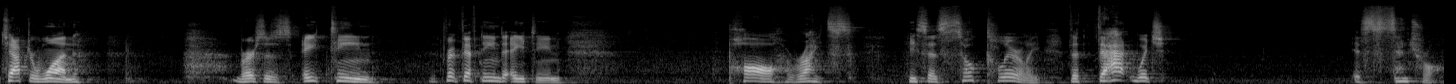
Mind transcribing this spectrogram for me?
chapter 1, verses 18, 15 to 18, Paul writes, he says so clearly that that which is central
